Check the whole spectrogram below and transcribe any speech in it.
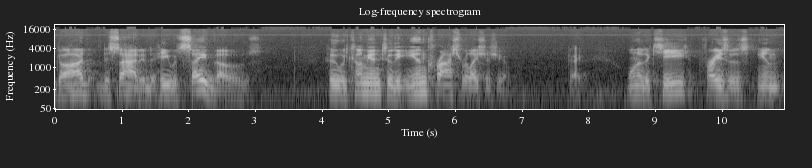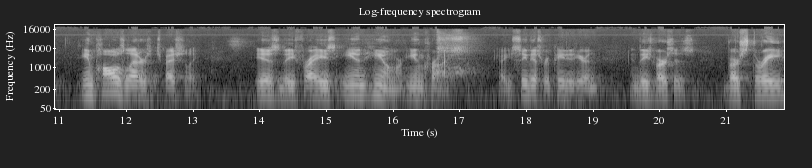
God decided that He would save those who would come into the in Christ relationship. Okay. One of the key phrases in, in Paul's letters, especially, is the phrase in Him or in Christ. Okay. You see this repeated here in, in these verses. Verse 3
